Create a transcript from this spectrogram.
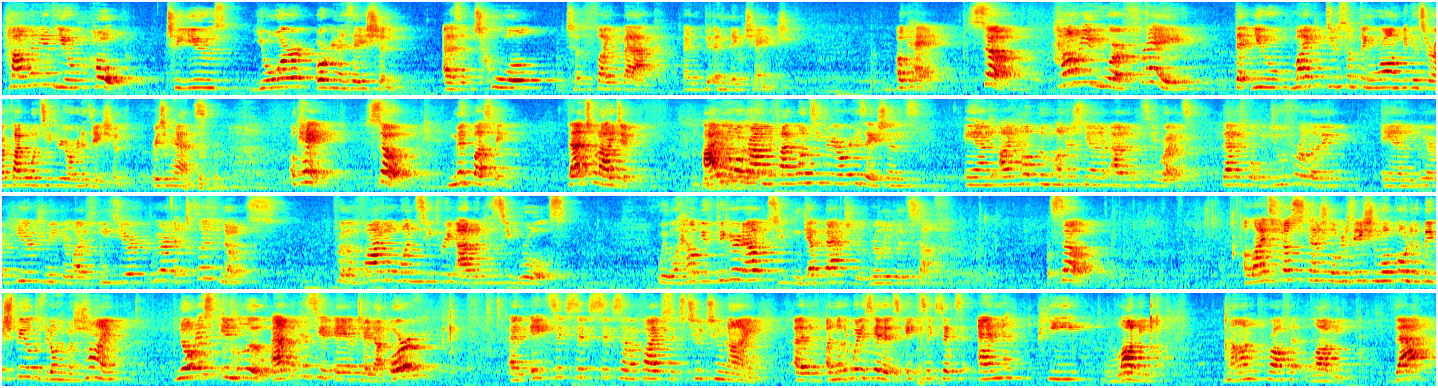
How many of you hope to use your organization as a tool to fight back and, and make change? Okay. So, how many of you are afraid that you might do something wrong because you're a 501c3 organization? Raise your hands. Okay. So, myth busting. That's what I do. I go around to 501c3 organizations and I help them understand their advocacy rights. That is what we do for a living, and we are here to make your lives easier. We are the cliff notes for the 501c3 advocacy rules. We will help you figure it out so you can get back to the really good stuff. So, Alliance for Justice National Organization won't go into the big spiel because we don't have much time. Notice in blue, advocacy at afj.org and 866-675-6229. Uh, another way to say that is 866-NP Lobby, nonprofit lobby. That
